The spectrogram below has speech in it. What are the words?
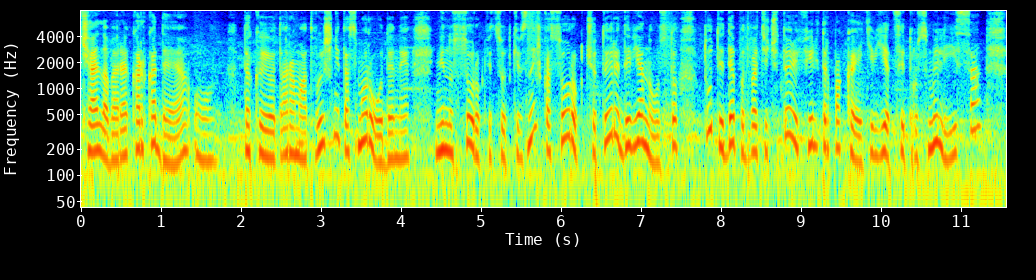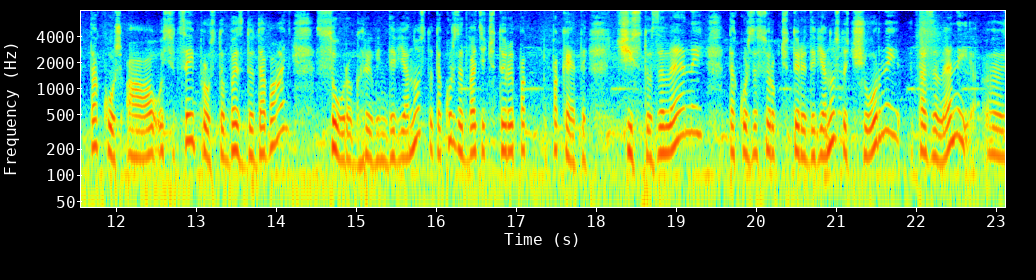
Чай лавере каркаде. О, такий от аромат вишні та смородини. Мінус 40% знижка 44,90. Тут іде по 24 фільтр пакетів. Є цитрус меліса. Також, а ось цей просто без додавань 40 гривень 90, також за 24 пакети. Чисто зелений, також за 44,90 чорний та зелений е,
